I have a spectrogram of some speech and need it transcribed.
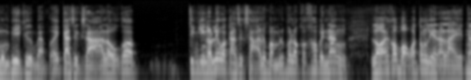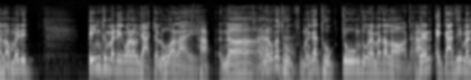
มุมพี่คือแบบเอ้ยการศึกษาเราก็จริง ๆ เราเรียกว่าการศึกษาหรือเปล่าไม่รู้เพราะเราก็เข้าไปนั่งรอให้เขาบอกว่าต้องเรียนอะไร แต่เราไม่ได้ปิ๊งขึ้นมาเองว่าเราอยากจะรู้อะไรครับเนาะใช่แล้วมันก็ถูกใช่เหมือนกับถูกจูงถูกอะไรมาตลอดอะครับเพราะฉะนั้นไอการที่มัน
